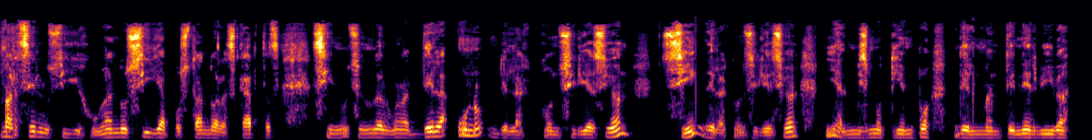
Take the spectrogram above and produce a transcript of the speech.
Marcelo sigue jugando, sigue apostando a las cartas, sin, duda alguna, de la, uno, de la conciliación, sí, de la conciliación, y al mismo tiempo del mantener viva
